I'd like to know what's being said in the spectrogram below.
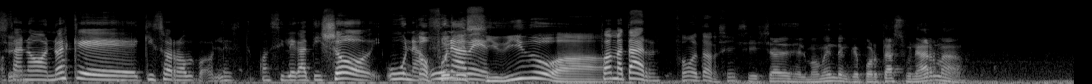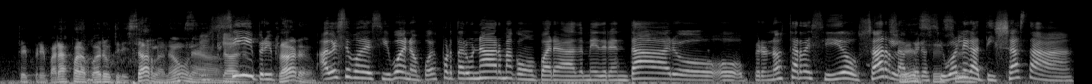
o sea, no, no es que quiso robar, si le gatilló una, no, fue una decidido a. Fue a matar. Fue a matar, sí. Sí, ya desde el momento en que portás un arma, te preparás para poder utilizarla, ¿no? sí, pero claro. a veces vos decís, bueno, podés portar un arma como para amedrentar, o, pero no estar decidido a usarla. pero si vos le gatillás a,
